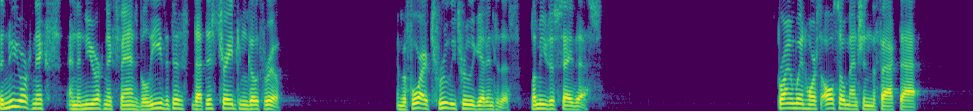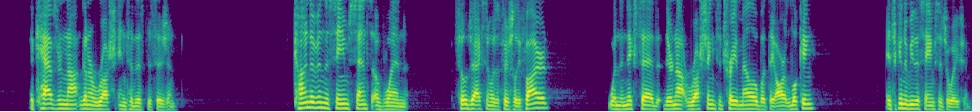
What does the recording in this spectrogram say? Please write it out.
The New York Knicks and the New York Knicks fans believe that this that this trade can go through. And before I truly, truly get into this, let me just say this. Brian Windhorst also mentioned the fact that the Cavs are not going to rush into this decision. Kind of in the same sense of when Phil Jackson was officially fired, when the Knicks said they're not rushing to trade Melo, but they are looking. It's going to be the same situation.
